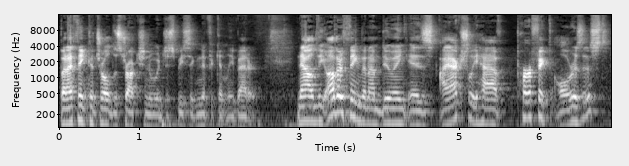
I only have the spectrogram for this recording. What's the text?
but I think controlled destruction would just be significantly better. Now, the other thing that I'm doing is I actually have perfect all resist,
